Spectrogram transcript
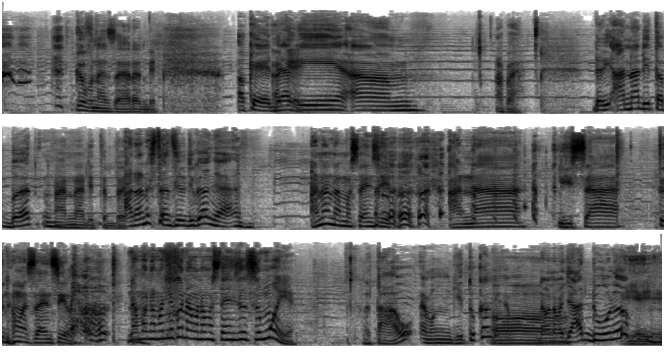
gue penasaran deh. Oke, dari em, Apa? dari Ana di Tebet. Ana di Tebet. Ana stensil juga nggak? Ana nama stensil. Ana, Lisa, itu nama stensil. Nama-namanya kok nama-nama stensil semua ya? Nggak tahu, emang gitu kali. Oh. Nama-nama jadul. Iya, iya,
